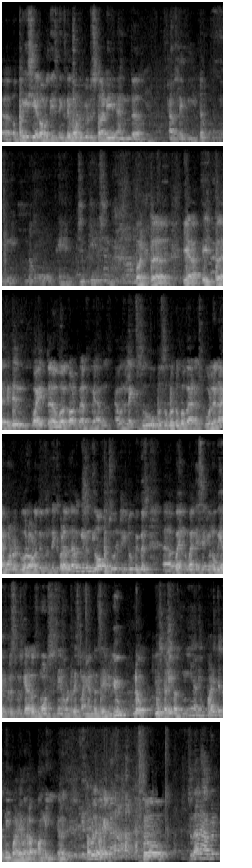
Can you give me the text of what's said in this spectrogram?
uh, appreciate all these things. They wanted you to study, and uh, I was like, we don't need no education but uh, yeah, it, uh, it didn't quite uh, work out well for me. I was, I was like super, super duper bad at school and I wanted to do a lot of different things, but I was never given the opportunity to because uh, when, when they said, you know, we have Christmas carols, who wants to sing? I would raise my hand and say, you, no, you study first. Me, I didn't me, okay. So, so that happened.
